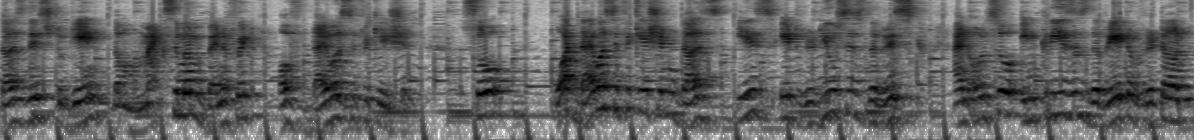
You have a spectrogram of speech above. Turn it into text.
does this to gain the maximum benefit of diversification. So what diversification does is it reduces the risk and also increases the rate of return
